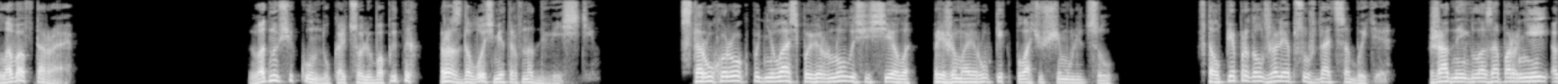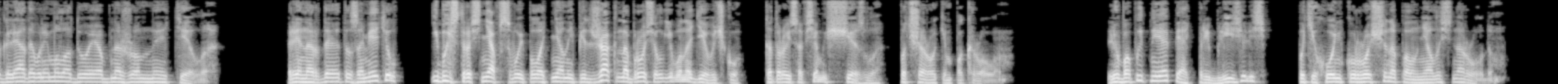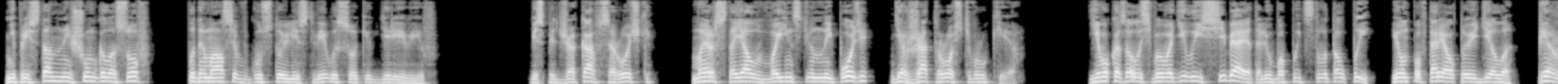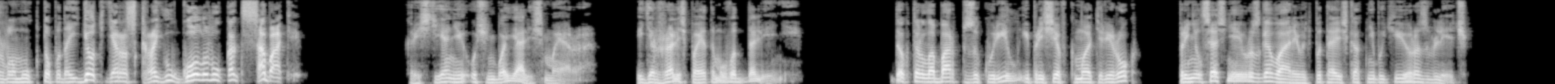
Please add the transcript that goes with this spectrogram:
Глава вторая. В одну секунду кольцо любопытных раздалось метров на двести. Старуха Рок поднялась, повернулась и села, прижимая руки к плачущему лицу. В толпе продолжали обсуждать события. Жадные глаза парней оглядывали молодое обнаженное тело. Ренарде это заметил и, быстро сняв свой полотняный пиджак, набросил его на девочку, которая совсем исчезла под широким покровом. Любопытные опять приблизились, потихоньку роща наполнялась народом. Непрестанный шум голосов подымался в густой листве высоких деревьев. Без пиджака, в сорочке, мэр стоял в воинственной позе, держа трость в руке. Его, казалось, выводило из себя это любопытство толпы, и он повторял то и дело Первому, кто подойдет, я раскрою голову, как собаки. Крестьяне очень боялись мэра и держались поэтому в отдалении. Доктор Лабарп закурил и, присев к матери Рок, принялся с нею разговаривать, пытаясь как-нибудь ее развлечь.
